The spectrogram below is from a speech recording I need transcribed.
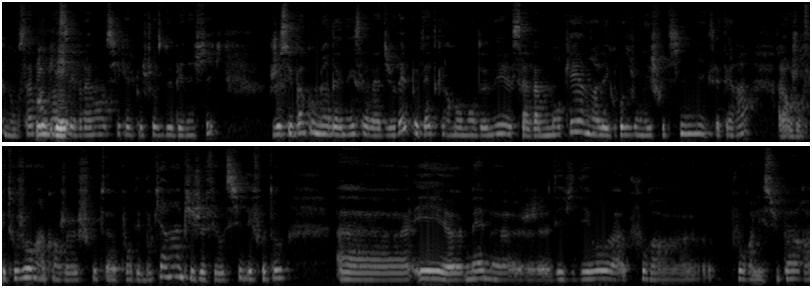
Donc, ça, pour moi, c'est vraiment aussi quelque chose de bénéfique. Je sais pas combien d'années ça va durer, peut-être qu'à un moment donné ça va me manquer, hein, les grosses journées shooting, etc. Alors j'en fais toujours hein, quand je shoot euh, pour des bouquins, et puis je fais aussi des photos euh, et euh, même des vidéos pour, les supports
